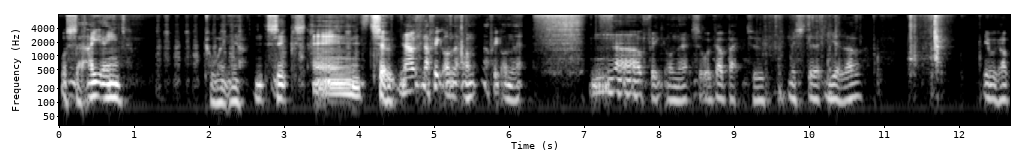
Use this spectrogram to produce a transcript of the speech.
what's that, 18, 20, 6, and 2. No, nothing on that one, nothing on that. Nothing on that, so we'll go back to Mr. Yellow. Here we go.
